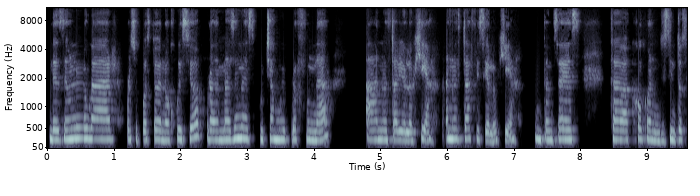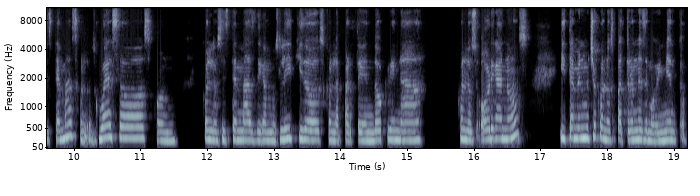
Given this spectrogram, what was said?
desde un lugar, por supuesto, de no juicio, pero además de una escucha muy profunda a nuestra biología, a nuestra fisiología. Entonces, trabajo con distintos sistemas, con los huesos, con, con los sistemas, digamos, líquidos, con la parte endocrina, con los órganos y también mucho con los patrones de movimiento.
